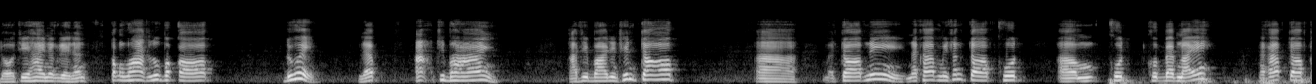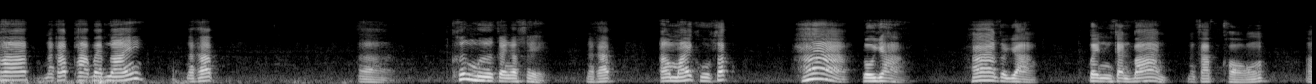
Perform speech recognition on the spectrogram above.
โดยที่ให้นักเรียนนั้นต้องวาดรูปประกอบด้วย และอธิบาย อธิบายอย่างเช่นจอบอจอบนี่นะครับ มีทั้งจอบขุดขุดขุดแบบไหนนะครับ จอบถากนะครับถากแบบไหน นะครับเครื่องมือการเกษตรนะครับ เอาไม้ครูสักห้าตัวอย่างห้าตัวอย่างเป็นการบ้านนะครับของอ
